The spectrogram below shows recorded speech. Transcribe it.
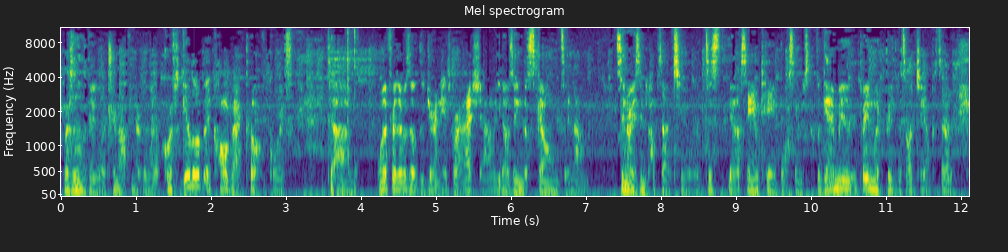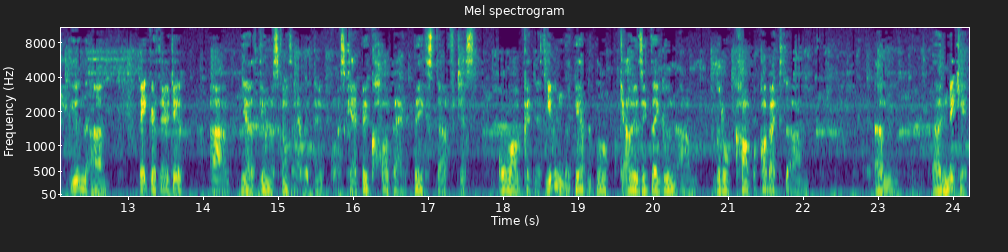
Rosalina's gonna go turn off and everything. Of course, get a little bit of callback, though, of course, to um, one of the first episodes of the journey is where Ash, um, you know, is the scones and um, Cinderace pops out too with just you know same table, same stuff. Again, I mean, pretty much all to the episode. Even um, Baker's there too. Um, you know, giving the scones and everything. Of course, get a big callback, big stuff, just overall goodness. Even like, we have the little Galio Zigzagoon um little call, callback to the um um uh, Nickit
